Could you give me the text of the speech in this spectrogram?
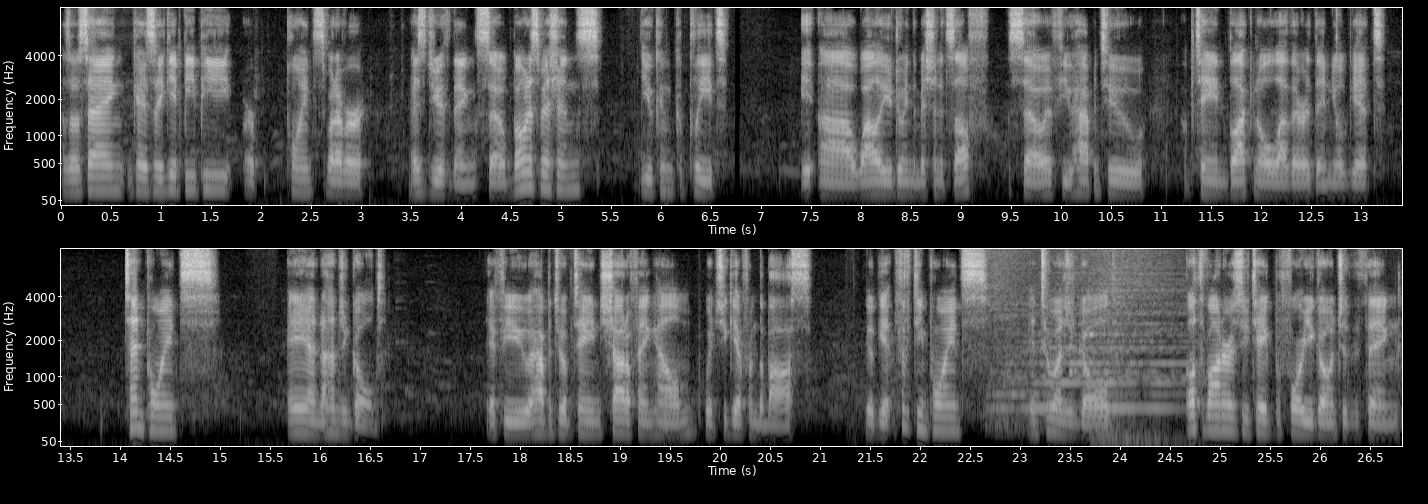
As I was saying, okay, so you get BP, or points, whatever, as you do things. So bonus missions you can complete uh, while you're doing the mission itself. So if you happen to obtain Black Gnoll Leather, then you'll get 10 points and 100 gold. If you happen to obtain Shadowfang Helm, which you get from the boss, you'll get 15 points and 200 gold. Oath of Honors you take before you go into the thing.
